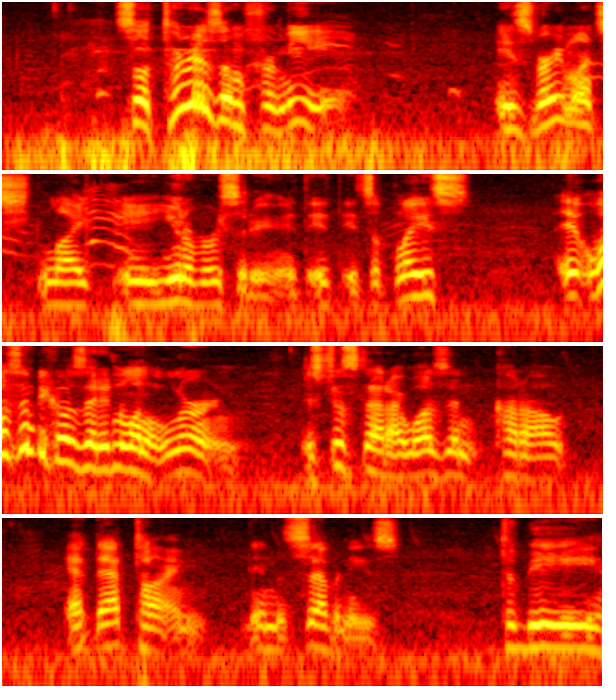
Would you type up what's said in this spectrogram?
so tourism for me is very much like a university. It, it, it's a place. It wasn't because I didn't want to learn. It's just that I wasn't cut out at that time in the 70s to be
